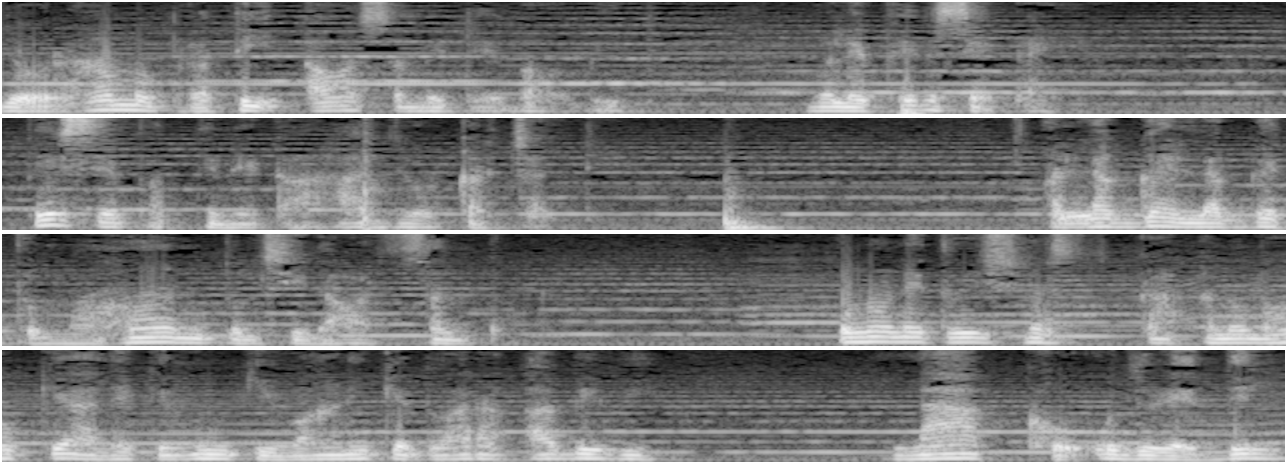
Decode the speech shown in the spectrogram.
जो राम प्रति अवश्य मिटे बहुबीत बोले, फिर से कहे। फिर से पत्नी ने कहा, हाथ जोड़कर चलती। और लग गए लग गए तो महान तुलसीदास संत। उन्होंने तो ईश्वर का अनुभव किया, लेकिन उनकी वाणी के द्वारा अभी भी लाखों उजड़े दिल।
